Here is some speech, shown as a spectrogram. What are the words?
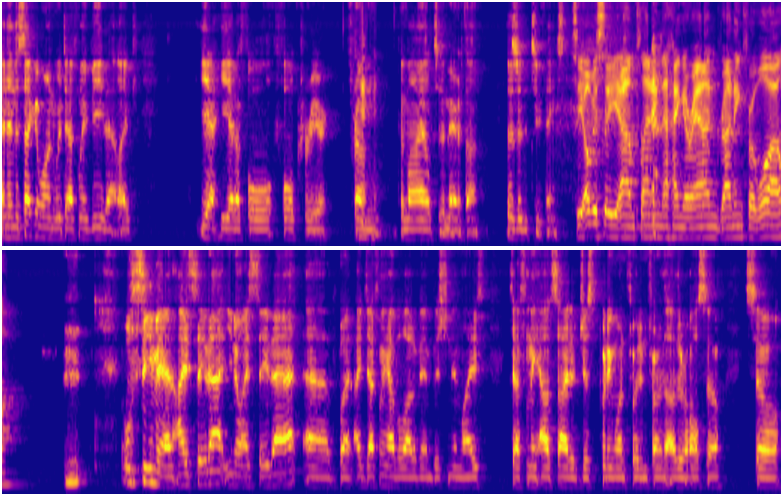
and then the second one would definitely be that like, yeah, he had a full full career from the mile to the marathon. Those are the two things. So you're obviously um, planning to hang around running for a while. we'll see, man. I say that, you know, I say that, uh, but I definitely have a lot of ambition in life. Definitely outside of just putting one foot in front of the other, also. So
